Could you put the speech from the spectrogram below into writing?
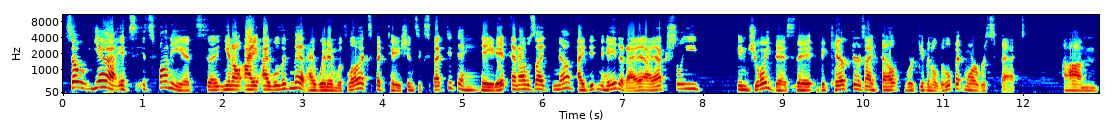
so yeah, it's it's funny. It's uh, you know, I I will admit I went in with low expectations, expected to hate it, and I was like, no, I didn't hate it. I, I actually enjoyed this. The the characters I felt were given a little bit more respect. Um,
